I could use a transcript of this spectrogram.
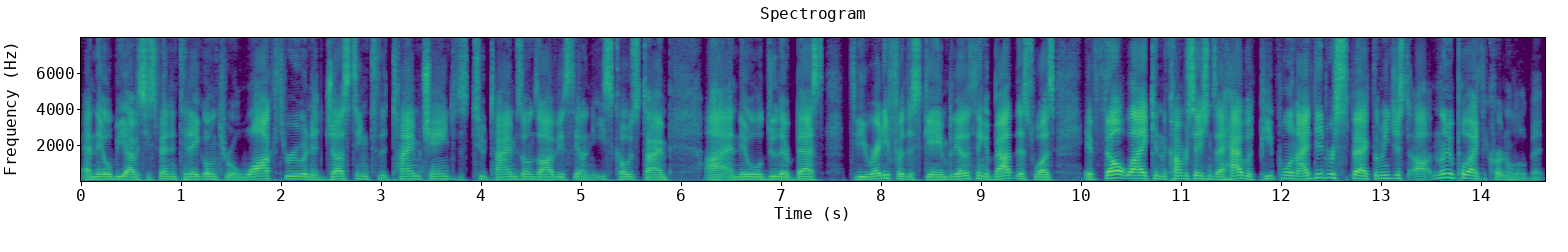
and they will be obviously spending today going through a walkthrough and adjusting to the time change. It's two time zones, obviously, on East Coast time, uh, and they will do their best to be ready for this game. But the other thing about this was it felt like in the conversations I had with people, and I did respect. Let me just uh, let me pull back the curtain a little bit.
